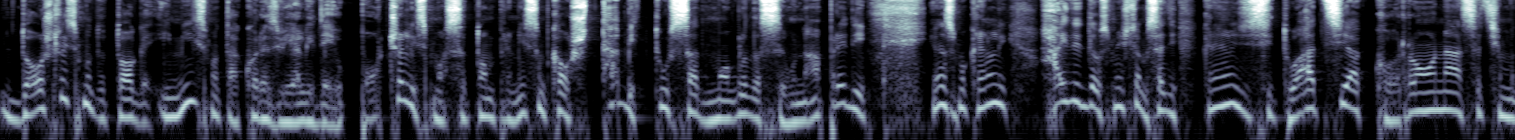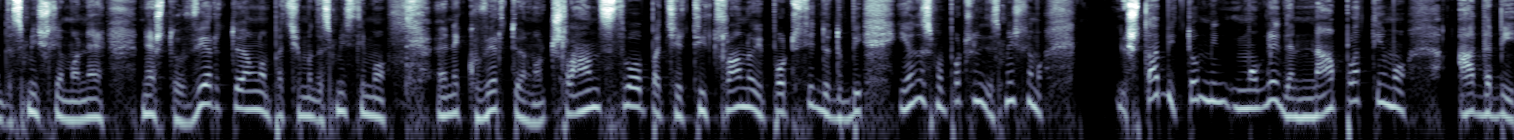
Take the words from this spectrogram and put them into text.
došli smo do toga i mi smo tako razvijali ideju. Počeli smo sa tom premisom kao šta bi tu sad moglo da se unapredi i onda smo krenuli, hajde da osmišljamo, sad je krenuli situacija, korona, sad ćemo da smišljamo ne, nešto virtualno, pa ćemo da smislimo e, neko virtualno članstvo, pa će ti članovi početi da dobi... I onda smo počeli da smišljamo šta bi to mi mogli da naplatimo, a da bi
